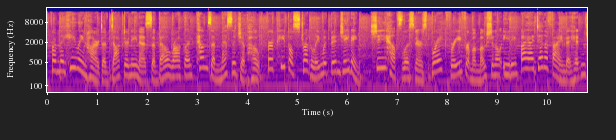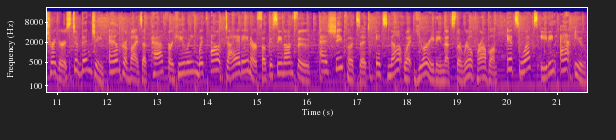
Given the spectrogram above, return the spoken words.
From the healing heart of Dr. Nina Savelle Rocklin comes a message of hope for people struggling with binge eating. She helps listeners break free from emotional eating by identifying the hidden triggers to binging and provides a path for healing without dieting or focusing on food. As she puts it, it's not what you're eating that's the real problem, it's what's eating at you.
